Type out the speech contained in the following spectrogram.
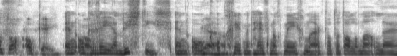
af. toch? Oké. en ook Oh. realistisch. En ook op een gegeven moment, hij heeft nog meegemaakt dat het allemaal eh,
